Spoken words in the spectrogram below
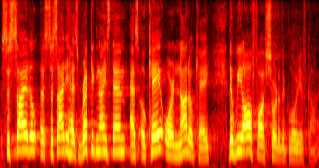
societal, uh, society has recognized them as okay or not okay, that we all fall short of the glory of God.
